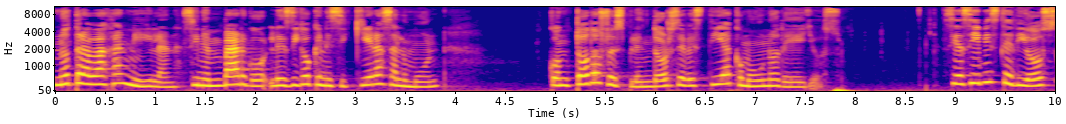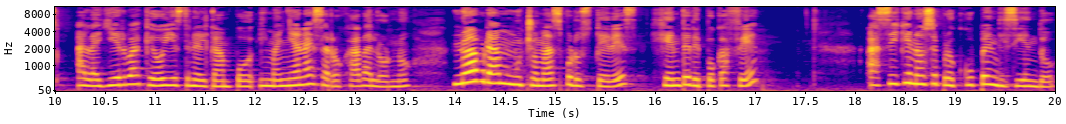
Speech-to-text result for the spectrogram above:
No trabajan ni hilan. Sin embargo, les digo que ni siquiera Salomón, con todo su esplendor, se vestía como uno de ellos. Si así viste Dios a la hierba que hoy está en el campo y mañana es arrojada al horno, ¿no habrá mucho más por ustedes, gente de poca fe? Así que no se preocupen diciendo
